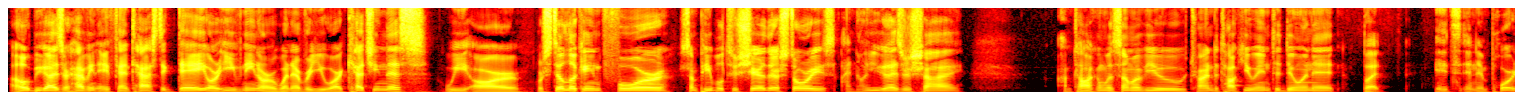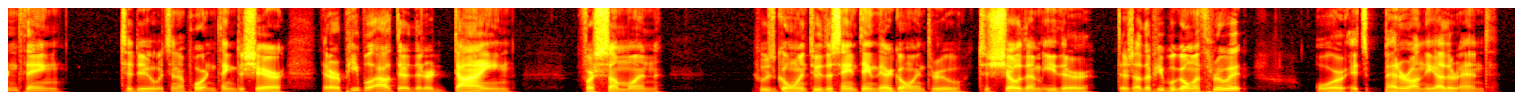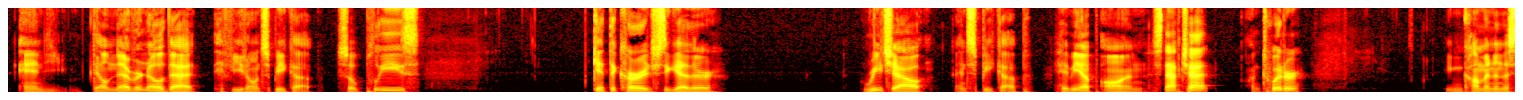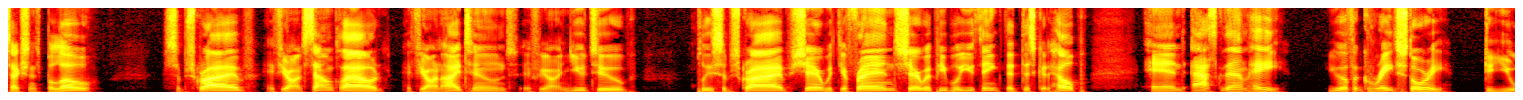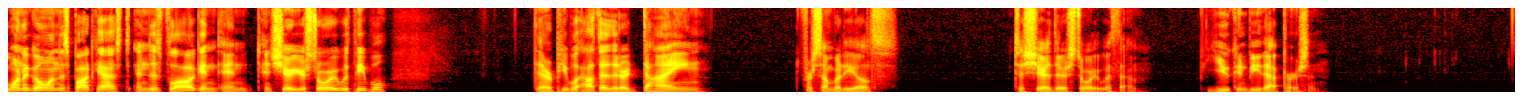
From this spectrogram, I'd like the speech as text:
I hope you guys are having a fantastic day or evening or whenever you are catching this. We are we're still looking for some people to share their stories. I know you guys are shy. I'm talking with some of you, trying to talk you into doing it, but it's an important thing to do. It's an important thing to share. There are people out there that are dying for someone who's going through the same thing they're going through to show them either there's other people going through it or it's better on the other end. And they'll never know that if you don't speak up. So please get the courage together, reach out and speak up. Hit me up on Snapchat, on Twitter. You can comment in the sections below. Subscribe if you're on SoundCloud, if you're on iTunes, if you're on YouTube. Please subscribe, share with your friends, share with people you think that this could help, and ask them, hey, you have a great story. Do you want to go on this podcast and this vlog and, and, and share your story with people? There are people out there that are dying for somebody else to share their story with them. You can be that person.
